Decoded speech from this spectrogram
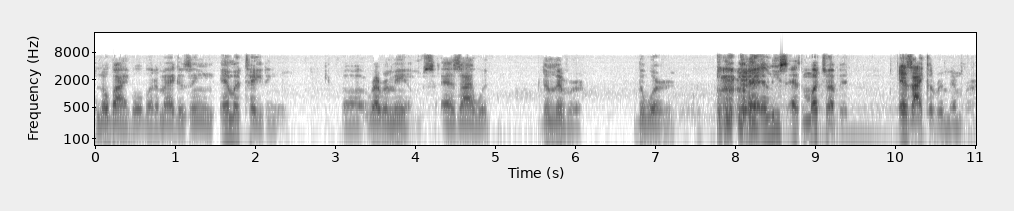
no Bible, but a magazine imitating uh, Reverend Mims as I would deliver the word, at least as much of it as I could remember.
